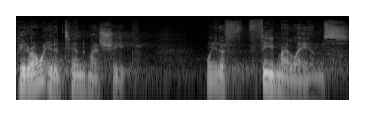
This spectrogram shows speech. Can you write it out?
Peter, I want you to tend my sheep. I want you to feed my lambs.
